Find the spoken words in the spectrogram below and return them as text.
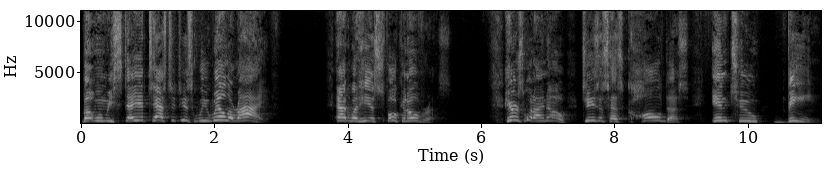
But when we stay attached to Jesus, we will arrive at what He has spoken over us. Here's what I know Jesus has called us into being.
